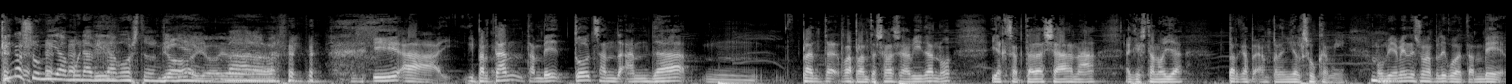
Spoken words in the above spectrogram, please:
qui no somia amb una vida a Boston? Jo, Guillem? jo, jo, jo. perfecte. I, uh, i per tant també tots han han de mm, planta, replantejar la seva vida no? i acceptar deixar anar aquesta noia perquè emprengui el seu camí Mhm. òbviament és una pel·lícula també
